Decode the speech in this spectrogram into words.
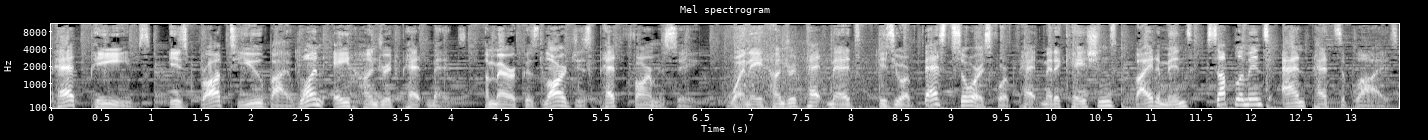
Pet Peeves is brought to you by 1 800 Pet Meds, America's largest pet pharmacy. 1 800 Pet Meds is your best source for pet medications, vitamins, supplements, and pet supplies.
